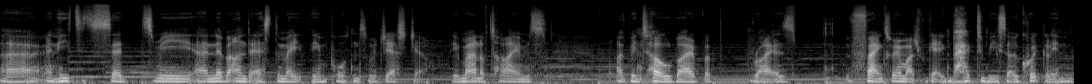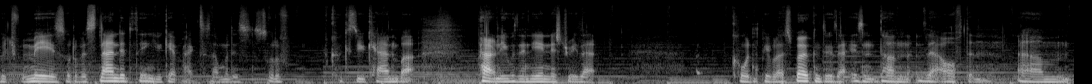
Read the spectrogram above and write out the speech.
Uh, and he said to me, uh, never underestimate the importance of a gesture. The amount of times I've been told by writers, thanks very much for getting back to me so quickly, which for me is sort of a standard thing. You get back to someone as sort of quick as you can, but apparently within the industry, that, according to people I've spoken to, that isn't done that often. Um,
